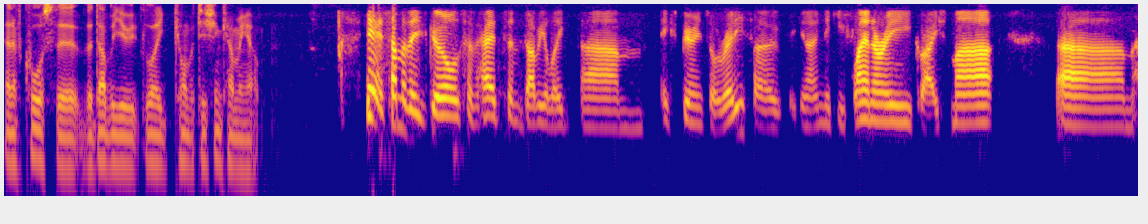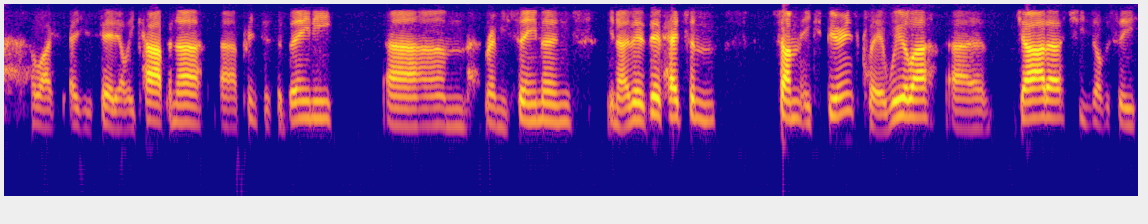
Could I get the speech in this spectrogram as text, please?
and of course the the W League competition coming up. Yeah, some of these girls have had some W League um, experience already. So you know, Nikki Flannery, Grace Maher, um, like as you said, Ellie Carpenter, uh, Princess Ibini, um, Remy Siemsen. You know, they've, they've had some some experience. Claire Wheeler, uh, Jada, she's obviously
